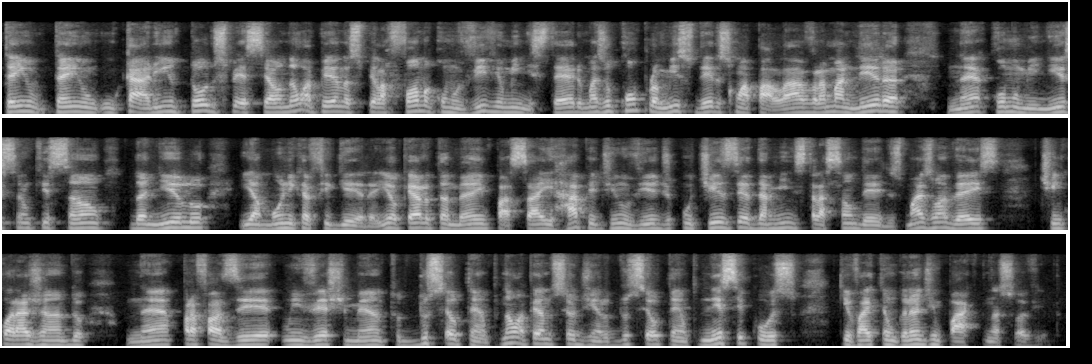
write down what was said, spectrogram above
tem, tem um carinho todo especial, não apenas pela forma como vivem o ministério, mas o compromisso deles com a palavra, a maneira né, como ministram, que são Danilo e a Mônica Figueira. E eu quero também passar aí rapidinho um vídeo com o teaser da ministração deles. Mais uma vez, te encorajando né, para fazer o investimento do seu tempo, não apenas do seu dinheiro, do seu tempo, nesse curso, que vai ter um grande impacto na sua vida.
